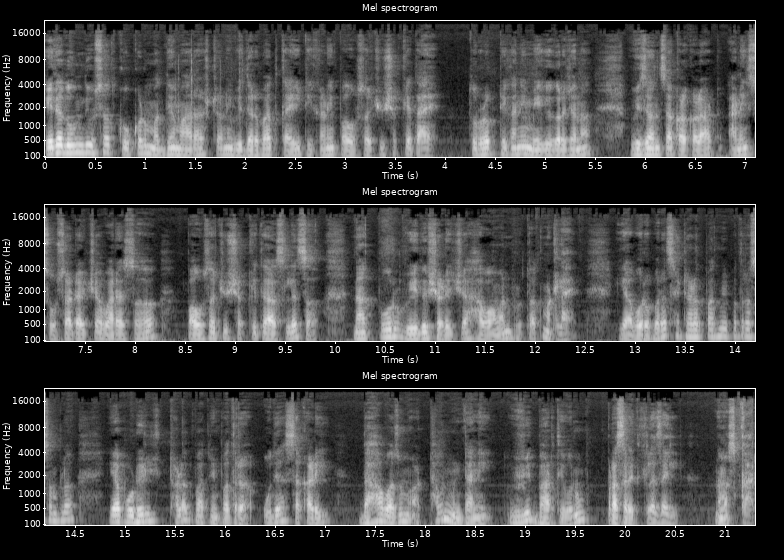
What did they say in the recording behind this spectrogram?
येत्या दोन दिवसात कोकण मध्य महाराष्ट्र आणि विदर्भात काही ठिकाणी पावसाची शक्यता आहे. तुरळक ठिकाणी मेघगर्जना विजांचा कडकडाट आणि सोसाट्याच्या वाऱ्यासह पावसाची शक्यता असल्याचं नागपूर वेधशाळेच्या हवामान वृत्तात म्हटलं आहे याबरोबरच हे ठळक बातमीपत्र संपलं. या पुढील ठळक बातमीपत्र उद्या सकाळी दहा वाजून अठ्ठावन्न मिनिटांनी विविध भारतीवरून प्रसारित केलं जाईल. नमस्कार.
